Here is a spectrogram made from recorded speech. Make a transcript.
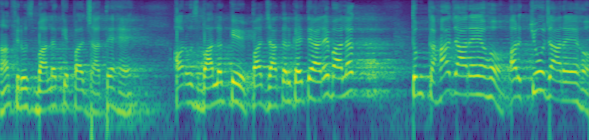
हाँ फिर उस बालक के पास जाते हैं। और उस बालक के पास जाकर कहते अरे बालक तुम कहाँ जा रहे हो और क्यों जा रहे हो?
